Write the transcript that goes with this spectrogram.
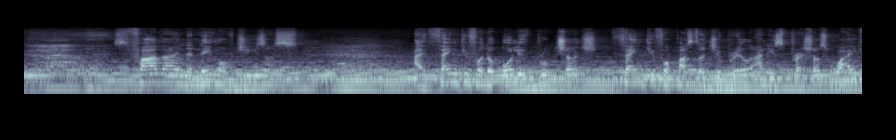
Yes. Father, in the name of Jesus, I thank you for the Olive Brook Church. Thank you for Pastor Jibril and his precious wife.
